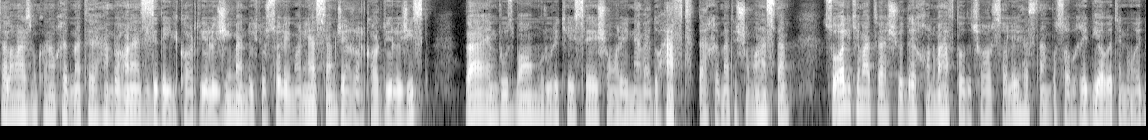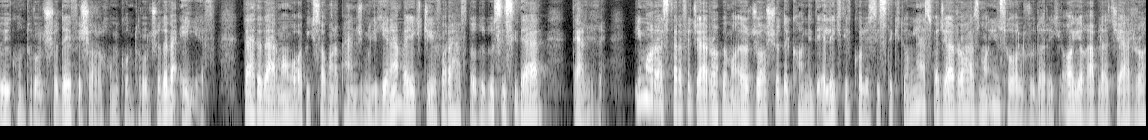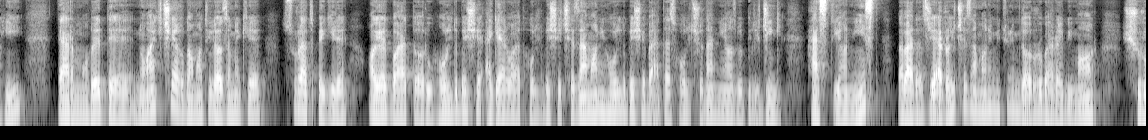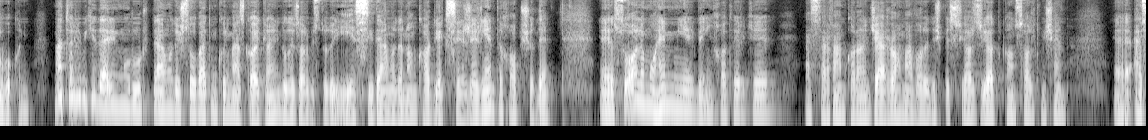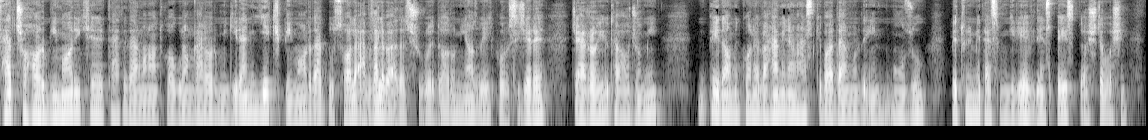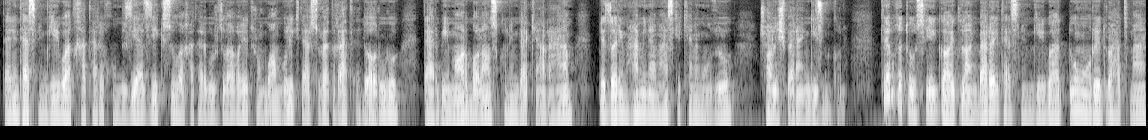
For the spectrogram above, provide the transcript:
سلام عرض می‌کنم خدمت همراهان عزیز Daily Cardiology. من دکتر سلیمانی هستم general cardiologist و امروز با مرور case شماره 97 در خدمت شما هستم. سوالی که مطرح شده خانم 74 ساله هستن با سابقه دیابت نوع 2 کنترل شده فشار خون کنترل شده و AF تحت درمان با آپیکسابان 5 میلی گرم و یک GFR 72 سی سی در دقیقه. بیمار از طرف جراح به ما ارجاع شده کاندید elective cholecystectomy هست و جراح از ما این سوال رو داره که آیا قبل از جراحی در مورد NOAC چه اقداماتی لازمه که صورت بگیره؟ آیا باید دارو hold بشه؟ اگر باید hold بشه چه زمانی hold بشه؟ بعد از hold شدن نیاز به bridging هست یا نیست؟ و بعد از جراحی چه زمانی می‌تونیم دارو رو برای بیمار شروع بکنیم؟ مطالبی که در این مرور در موردش صحبت می‌کنیم از guideline 2022 ESC در مورد non-cardiac surgery انتخاب شده. سوال مهمیه به این خاطر که از طرف همکاران جراح مواردش بسیار زیاد کانسالت میشن. از هر چهار بیماری که تحت درمان آنتیکواگولان قرار می‌گیرن یک بیمار در دو سال اول بعد از شروع دارو نیاز به یک پروسیجر جراحی و تهاجمی پیدا می‌کنه و همین هم هست که باید در مورد این موضوع بتونیم یه تصمیم گیری اویدنس بیس داشته باشیم. در این تصمیم گیری باید خطر خونریزی از یک سو و خطر بروز وقایع ترومبوآمبولیک در صورت قطع دارو رو در بیمار بالانس کنیم در کنار هم بذاریم. همین هم هست که یکم موضوع رو چالش برانگیز می‌کنه. طبق توصیه guideline برای تصمیم گیری باید دو مورد رو حتما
